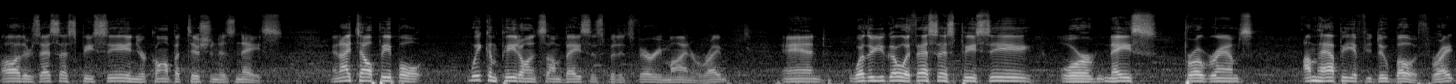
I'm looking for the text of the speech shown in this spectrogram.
oh, there's SSPC and your competition is NACE. And I tell people, we compete on some basis, but it's very minor, right? And whether you go with SSPC or NACE programs, I'm happy if you do both, right?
